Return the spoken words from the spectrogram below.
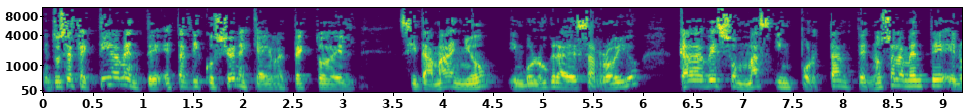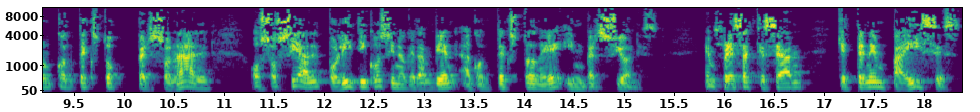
Entonces, efectivamente, estas discusiones que hay respecto del si tamaño involucra desarrollo, cada vez son más importantes, no solamente en un contexto personal o social, político, sino que también a contexto de inversiones. Empresas que sean, que estén en países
